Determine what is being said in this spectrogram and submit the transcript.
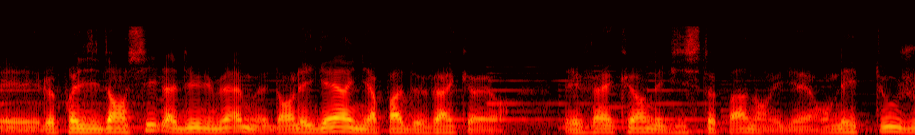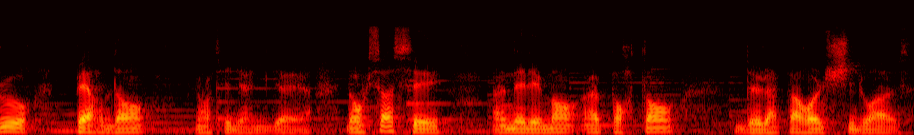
Et le président Xi l'a dit lui-même, dans les guerres, il n'y a pas de vainqueurs. Les vainqueurs n'existent pas dans les guerres. On est toujours perdant quand il y a une guerre. Donc ça, c'est un élément important de la parole chinoise.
